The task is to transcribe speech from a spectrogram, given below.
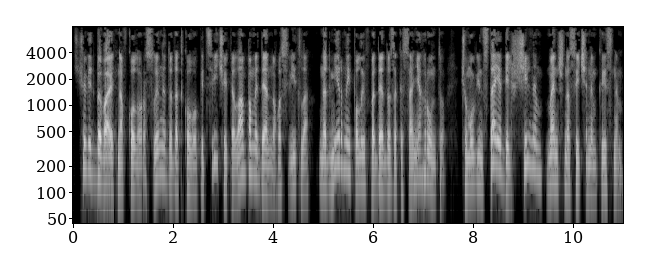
що відбивають навколо рослини, додатково підсвічуйте лампами денного світла. Надмірний полив веде до закисання ґрунту, чому він стає більш щільним, менш насиченим киснем.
